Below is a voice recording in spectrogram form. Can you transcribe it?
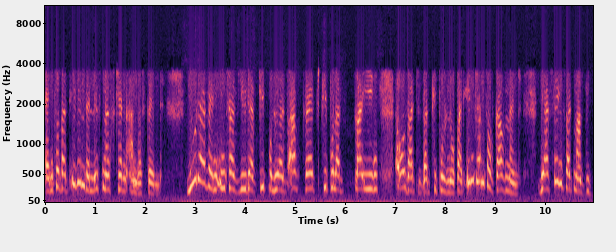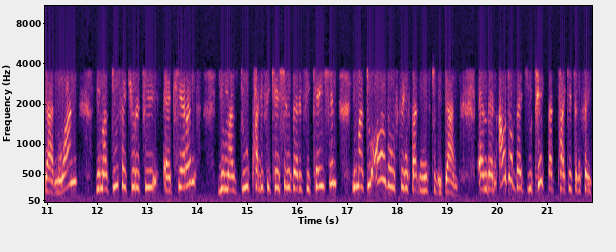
and so that even the listeners can understand. You'd have an interview, you'd have people who have upgrades, people are flying, all that that people know. But in terms of government, there are things that must be done. One, you must do security uh, clearance. You must do qualification verification. You must do all those things that needs to be done. And then out of that, you take that package and say,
